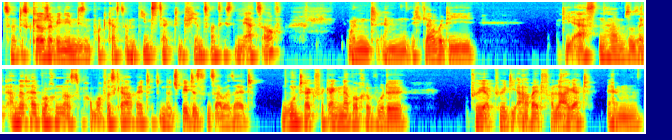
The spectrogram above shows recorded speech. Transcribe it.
zur Disclosure, wir nehmen diesen Podcast am Dienstag, den 24. März auf. Und ähm, ich glaube, die, die ersten haben so seit anderthalb Wochen aus dem Homeoffice gearbeitet und dann spätestens aber seit Montag vergangener Woche wurde peu à peu die Arbeit verlagert. Ähm,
